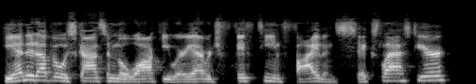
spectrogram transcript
He ended up at Wisconsin, Milwaukee, where he averaged 15, 5, and 6 last year.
